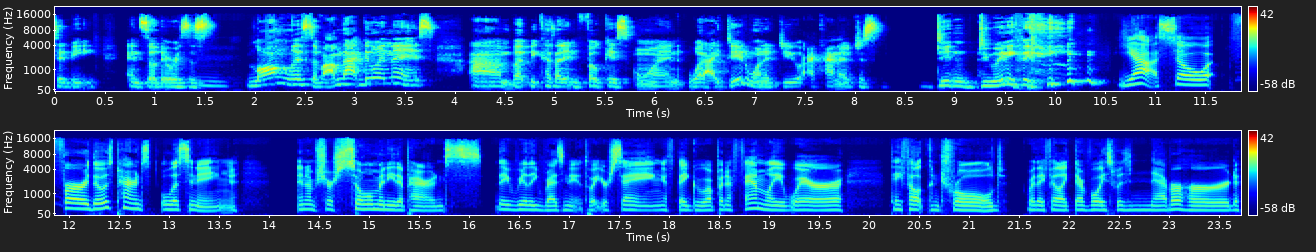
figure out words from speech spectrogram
to be? And so there was this mm. long list of, I'm not doing this. Um, but because I didn't focus on what I did want to do, I kind of just didn't do anything. yeah. So for those parents listening, and I'm sure so many of the parents, they really resonate with what you're saying. If they grew up in a family where they felt controlled, where they feel like their voice was never heard,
